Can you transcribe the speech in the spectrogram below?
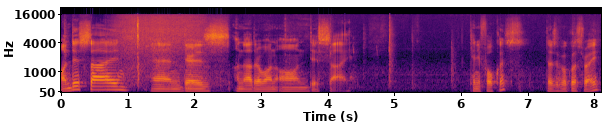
on this side and there's another one on this side. Can you focus? Does it focus right?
